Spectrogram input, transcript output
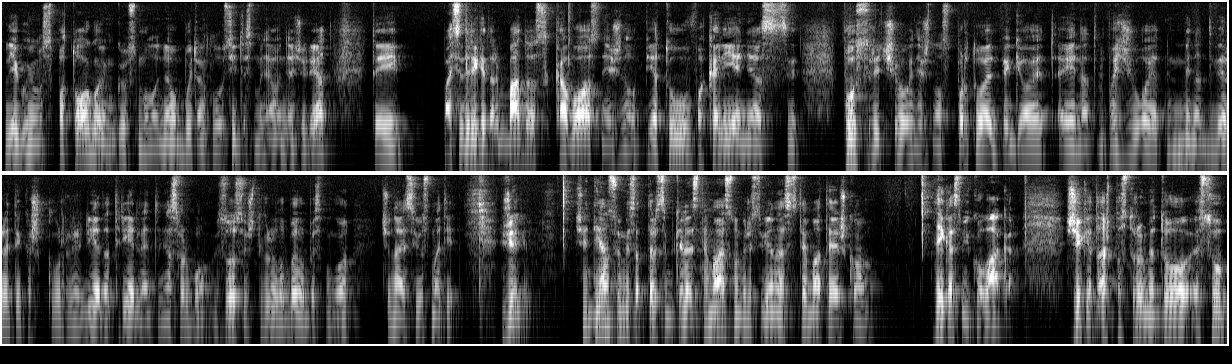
Jeigu jums patogu, jeigu jums maloniau būtent klausytis mane, o ne žiūrėti, tai Pasidarykit arbatos, kavos, nežinau, pietų, vakarienės, pusryčių, nežinau, sportuojat, bėgiojat, einat, važiuojat, minat dviratį kažkur, rėdat riedlentį, nesvarbu. Visus iš tikrųjų labai labai smagu čia nais jūs matyti. Žiūrėkit, šiandien su jumis aptarsim kelias temas. Numeris vienas tema, tai aišku, tai kas vyko vakar. Žiūrėkit, aš pastaruoju metu esu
